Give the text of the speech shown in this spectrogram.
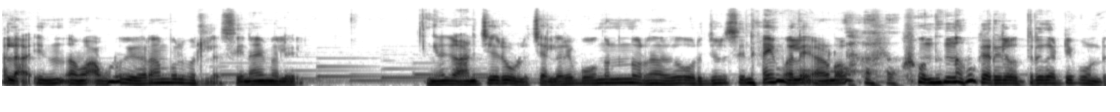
അല്ല ഇന്ന് അങ്ങോട്ട് കയറാൻ പോലും പറ്റില്ല സിനായ് മലയിൽ. ഇങ്ങനെ കാണിച്ചു തരുള്ളൂ. ചിലർ പോകുന്നുണ്ടെന്ന് പറഞ്ഞാൽ അത് ഒറിജിനൽ സിനിമ മലയാണോ? ഒന്നും നമുക്കറിയില്ല. ഒത്തിരി തട്ടിപ്പുണ്ട്.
